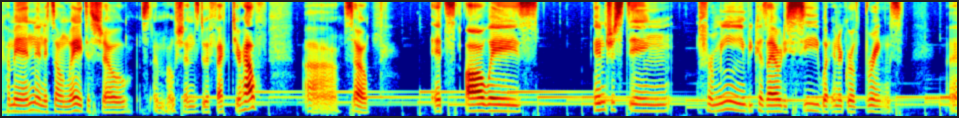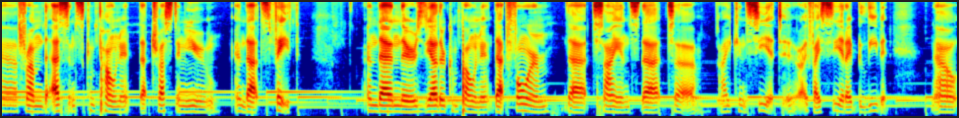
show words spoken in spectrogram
come in in its own way to show emotions do affect your health. Uh, so, it's always interesting for me because I already see what inner growth brings uh, from the essence component, that trust in you, and that's faith. And then there's the other component, that form, that science, that uh, I can see it. If I see it, I believe it. Now,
